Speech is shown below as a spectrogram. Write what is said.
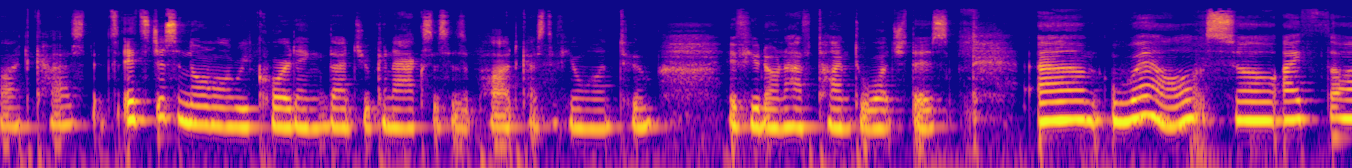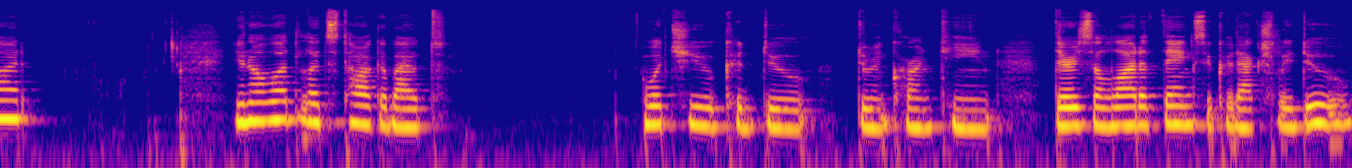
podcast. It's it's just a normal recording that you can access as a podcast if you want to, if you don't have time to watch this. Um, well, so I thought you know what? Let's talk about what you could do during quarantine. There's a lot of things you could actually do,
